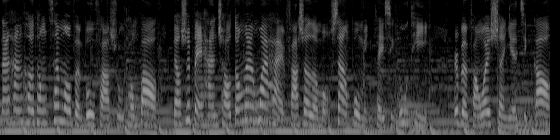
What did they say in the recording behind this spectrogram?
南韩合同参谋本部发出通报，表示北韩朝东岸外海发射了某项不明飞行物体。日本防卫省也警告，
